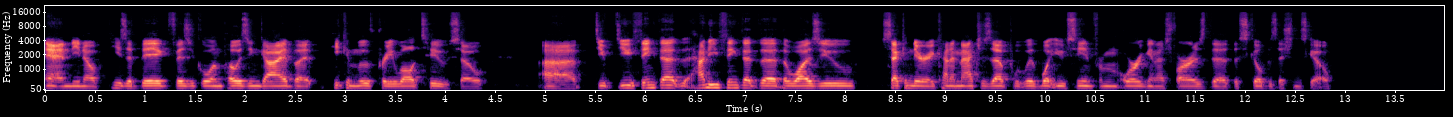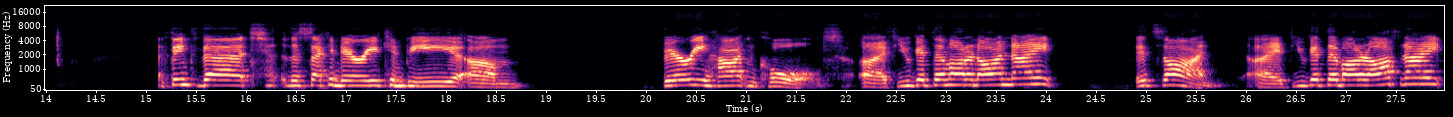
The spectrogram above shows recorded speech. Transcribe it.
And, you know, he's a big, physical, imposing guy, but he can move pretty well too. So, uh, do, do you think that, how do you think that the, the Wazoo secondary kind of matches up with, with what you've seen from Oregon as far as the, the skill positions go? I think that the secondary can be um, very hot and cold. Uh, if you get them on an on night, it's on. Uh, if you get them on an off night,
